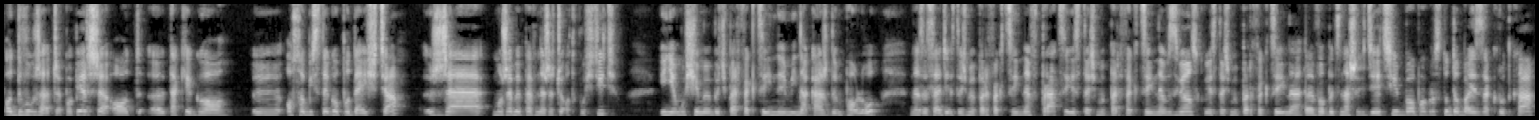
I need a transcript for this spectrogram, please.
od dwóch rzeczy. Po pierwsze od e, takiego osobistego podejścia, że możemy pewne rzeczy odpuścić i nie musimy być perfekcyjnymi na każdym polu. Na zasadzie jesteśmy perfekcyjne w pracy, jesteśmy perfekcyjne w związku, jesteśmy perfekcyjne wobec naszych dzieci, bo po prostu doba jest za krótka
